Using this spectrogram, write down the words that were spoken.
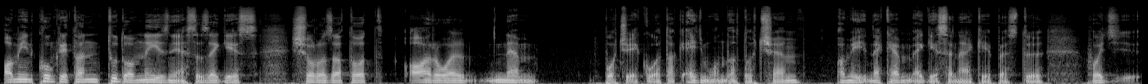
amin konkrétan tudom nézni ezt az egész sorozatot, arról nem pocsékoltak egy mondatot sem, ami nekem egészen elképesztő, hogy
